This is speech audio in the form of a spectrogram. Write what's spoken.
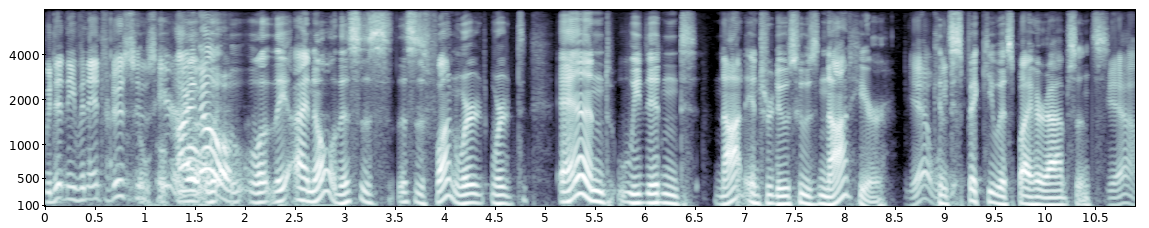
we didn't even introduce who's here. I know. Well, well, the, I know this is this is fun. We're we're t- and we didn't not introduce who's not here, Yeah, we did. conspicuous by her absence. Yeah.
